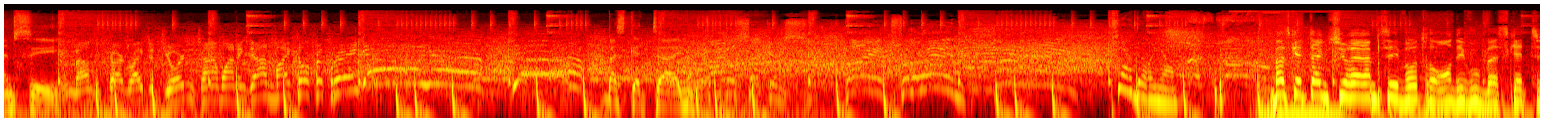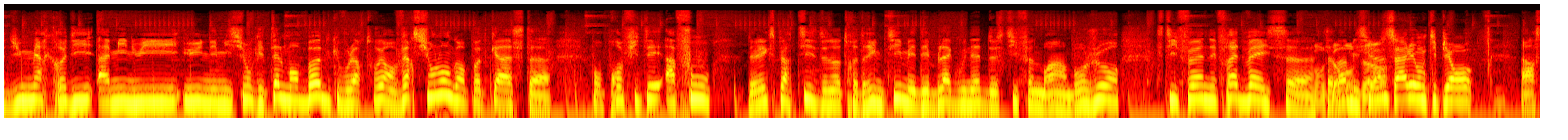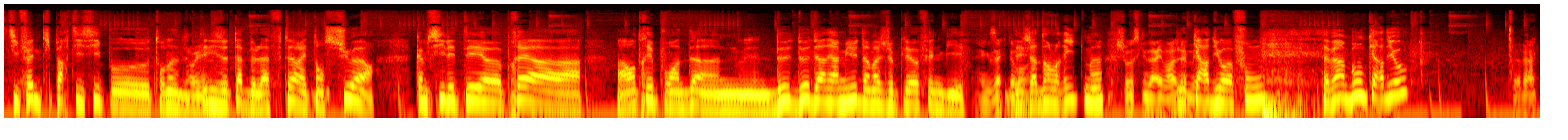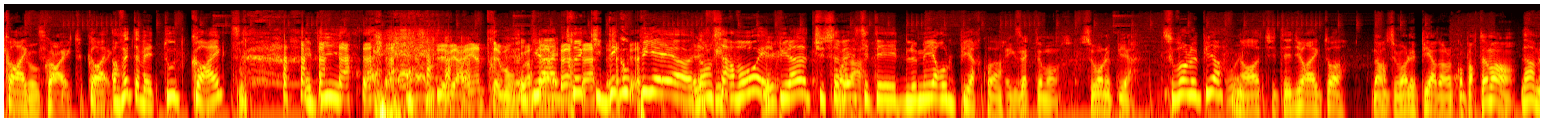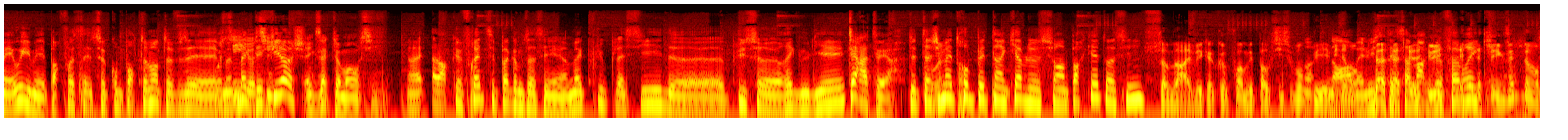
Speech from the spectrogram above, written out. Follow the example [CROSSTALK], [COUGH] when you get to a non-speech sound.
RMC. Inbound the card right to Jordan. Time winding down. Michael for three. Yeah! Yeah! Yeah! Basket time. Final seconds. Bryant for the win. Pierre Dorian. Basket Time sur RMC, votre rendez-vous basket du mercredi à minuit. Une émission qui est tellement bonne que vous la retrouvez en version longue en podcast pour profiter à fond de l'expertise de notre Dream Team et des blagounettes de Stephen Brun. Bonjour Stephen et Fred Weiss. Ça va bonjour. messieurs Salut mon petit Pierrot. Alors Stephen qui participe au tournoi de Oui. tennis de table de l'After est en sueur, comme s'il était euh, prêt à, à entrer pour un, un- deux, deux dernières minutes d'un match de playoff NBA. Exactement. Déjà dans le rythme, Chose qui n'arrivera le jamais. cardio à fond. [LAUGHS] T'avais un bon cardio? J'avais un Correct. cardio correct. Correct. En fait, t'avais tout correct. et puis, Il n'y avait rien de très bon. et puis un truc qui dégoupillait euh, dans le filles- cerveau. Et les- puis là, tu savais Voilà. si c'était le meilleur ou le pire, quoi. Exactement. Souvent le pire. Souvent le pire. Oui. Non, tu t'es dur avec toi. Non, souvent le pire dans le comportement. Non, mais oui, mais parfois ce comportement te faisait me Aussi, mettre des filoches. Exactement aussi. Ouais, alors que Fred, c'est pas comme ça. C'est un mec plus placide, euh, plus euh, régulier. Terre à terre. T'as Ouais. jamais trop pété un câble sur un parquet, toi aussi? Ça m'est arrivé quelques fois, mais pas aussi souvent que Non, lui, évidemment. mais lui, c'était sa marque de [LAUGHS] fabrique. Exactement.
